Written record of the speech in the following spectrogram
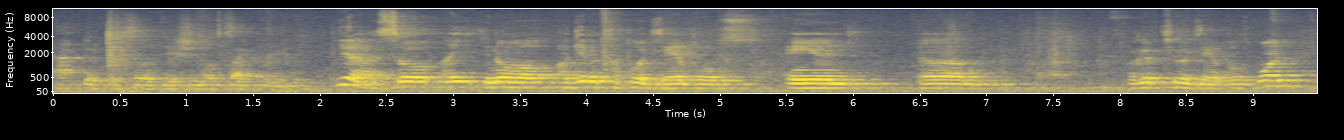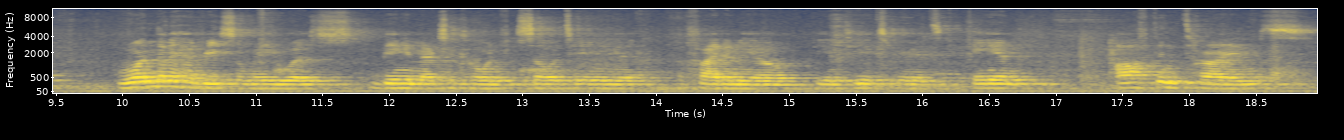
active facilitation looks like for you. Yeah, so I, you know, I'll, I'll give a couple examples, and um, I'll give two examples. One, One that I had recently was being in Mexico and facilitating 5-MeO DMT experience, and oftentimes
